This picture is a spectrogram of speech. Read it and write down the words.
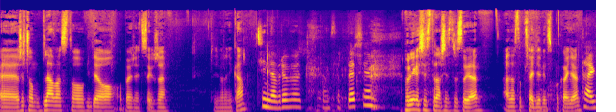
e, rzeczą dla Was to wideo obejrzeć. Także cześć Weronika. Dzień dobry, witam serdecznie. Weronika się strasznie stresuje, ale zaraz to przejdzie, więc spokojnie. Tak,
